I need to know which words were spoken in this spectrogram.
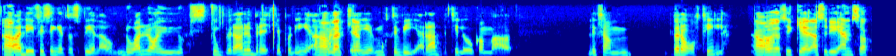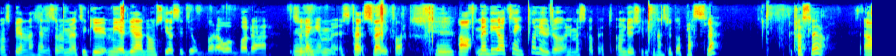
Ja. Ja. det finns inget att spela om. Då hade de ju gjort stora rubriker på det. Att Ja, man verkligen. inte är motiverad till att komma liksom bra till. Ja, och jag tycker, alltså det är en sak om spelarna känner så, men jag tycker media, de ska göra sitt jobb bara och vara där så Mm. länge Sver- Sverige är kvar. Ja, men det jag har tänkt på nu då under mästerskapet, om du skulle kunna sluta prassla. Prasslar jag? Ja.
